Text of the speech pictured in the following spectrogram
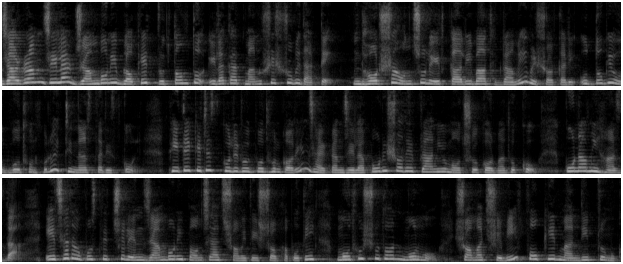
ঝাড়গ্রাম জেলার জাম্বনি ব্লকের প্রত্যন্ত এলাকার মানুষের সুবিধার্থে ধর্ষা অঞ্চলের কালীবাঁধ গ্রামে বেসরকারি উদ্যোগে উদ্বোধন হলো একটি নার্সারি স্কুল। ফিতে কেটে স্কুলের উদ্বোধন করেন ঝাড়গ্রাম জেলা পরিষদের প্রাণী ও মৎস্য কর্মাধ্যক্ষ কুনামি হাসদা। এছাড়া উপস্থিত ছিলেন জাম্বনি পঞ্চায়েত সমিতির সভাপতি মধুসূদন মুর্মু, সমাজসেবী ফকির মান্ডি প্রমুখ।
